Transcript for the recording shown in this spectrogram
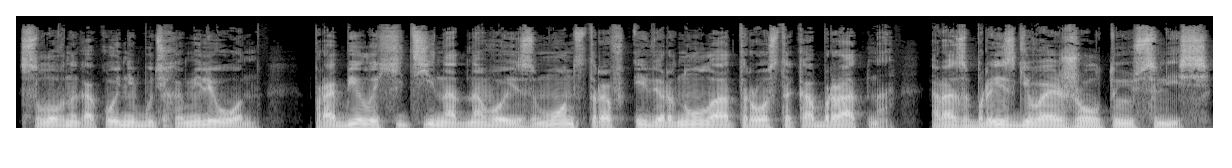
словно какой-нибудь хамелеон, пробило хитин одного из монстров и вернуло отросток обратно, разбрызгивая желтую слизь.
